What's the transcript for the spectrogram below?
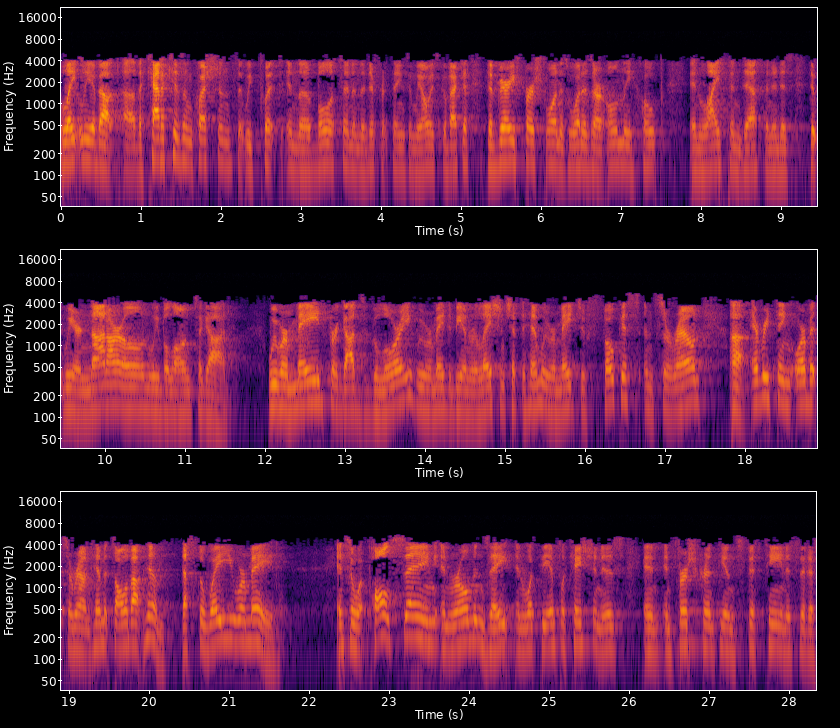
lately about uh, the catechism questions that we put in the bulletin and the different things, and we always go back to the very first one is what is our only hope in life and death, and it is that we are not our own, we belong to God. We were made for God's glory. We were made to be in relationship to Him. We were made to focus and surround. Uh, everything orbits around Him. It's all about Him. That's the way you were made. And so what Paul's saying in Romans 8 and what the implication is in, in 1 Corinthians 15 is that if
